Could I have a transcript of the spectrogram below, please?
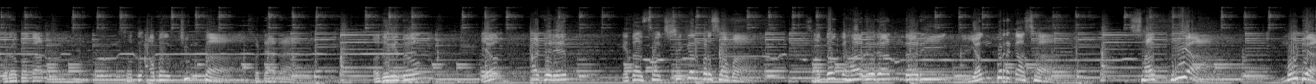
merupakan satu amal jumpa perdana. Untuk itu, yuk hadirin kita saksikan bersama satu kehadiran dari yang perkasa Satria Muda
